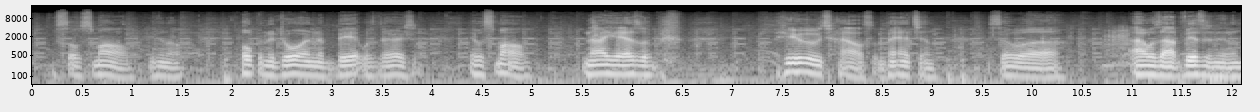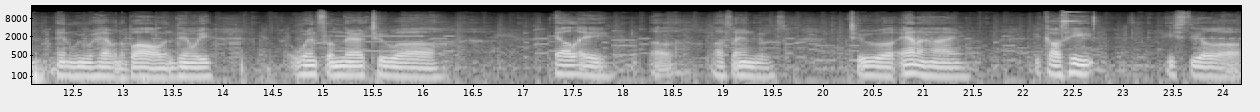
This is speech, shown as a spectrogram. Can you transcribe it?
It was so small, you know. Open the door and the bed was there. It was small. Now he has a huge house, a mansion. So uh, I was out visiting him, and we were having a ball. And then we went from there to uh, L.A., uh, Los Angeles, to uh, Anaheim, because he he's still uh,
